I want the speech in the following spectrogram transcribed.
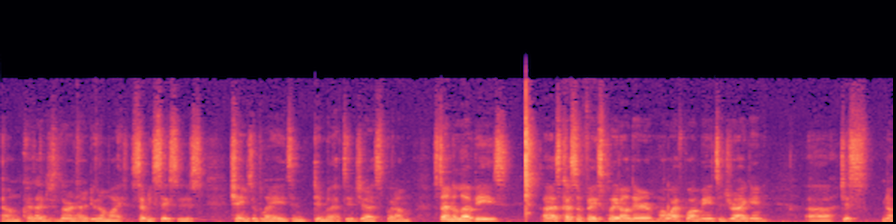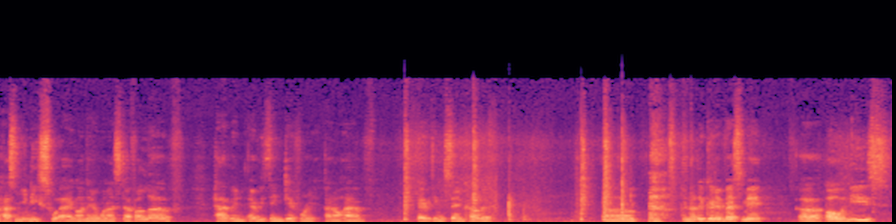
because um, I just learned how to do it on my 76s, change the blades, and didn't really have to adjust. But I'm starting to love these. Uh, it's custom faceplate on there. My wife bought me. It's a Dragon. Uh, just you know, has some unique swag on there and whatnot stuff. I love having everything different. I don't have everything the same color. Um, another good investment. Uh, oh, and these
